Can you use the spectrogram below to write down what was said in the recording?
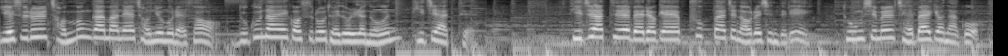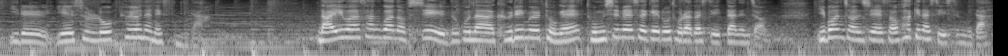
예술을 전문가만의 전유물에서 누구나의 것으로 되돌려 놓은 디지아트. 디지아트의 매력에 푹 빠진 어르신들이 동심을 재발견하고 이를 예술로 표현해냈습니다. 나이와 상관없이 누구나 그림을 통해 동심의 세계로 돌아갈 수 있다는 점, 이번 전시에서 확인할 수 있습니다.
